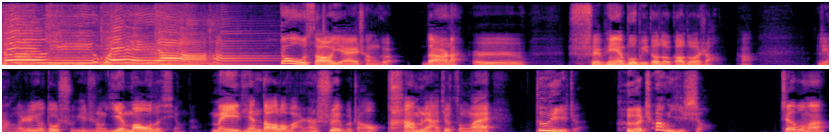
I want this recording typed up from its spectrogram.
等一回呀！豆嫂也爱唱歌，当然了，呃。水平也不比豆豆高多少啊，两个人又都属于这种夜猫子型的，每天到了晚上睡不着，他们俩就总爱对着合唱一首。这不吗？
